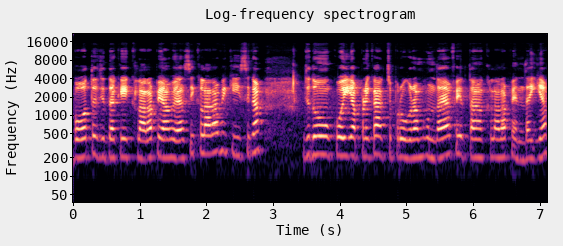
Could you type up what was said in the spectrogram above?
ਬਹੁਤ ਜਿੱਦਾਂ ਕਿ ਖਲਾਰਾ ਪਿਆ ਹੋਇਆ ਸੀ। ਖਲਾਰਾ ਵੀ ਕੀ ਸੀਗਾ? ਜਦੋਂ ਕੋਈ ਆਪਣੇ ਘਰ 'ਚ ਪ੍ਰੋਗਰਾਮ ਹੁੰਦਾ ਆ, ਫਿਰ ਤਾਂ ਖਲਾਰਾ ਪੈਂਦਾ ਹੀ ਆ।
